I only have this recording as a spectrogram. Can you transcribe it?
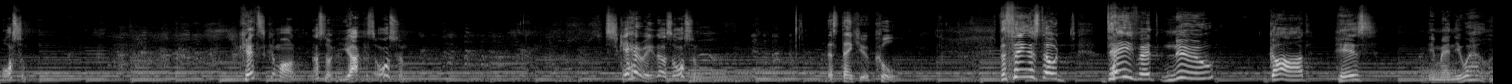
Awesome. Kids, come on. That's not yuck, it's awesome. Scary, that's awesome. That's thank you, cool. The thing is, though, David knew God, his Emmanuel.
